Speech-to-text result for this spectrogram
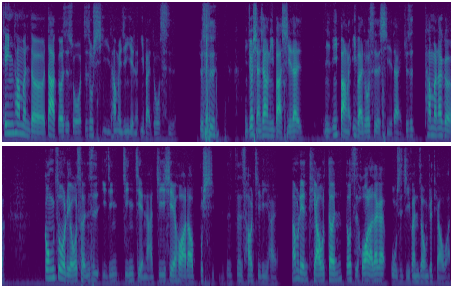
听他们的大哥是说，这出戏他们已经演了一百多次，就是 你就想象你把鞋带。你你绑了一百多次的鞋带，就是他们那个工作流程是已经精简啊，机械化到不行，真真的超级厉害。他们连调灯都只花了大概五十几分钟就调完，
